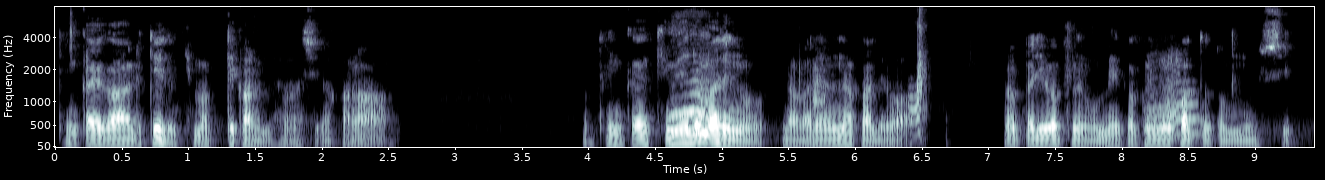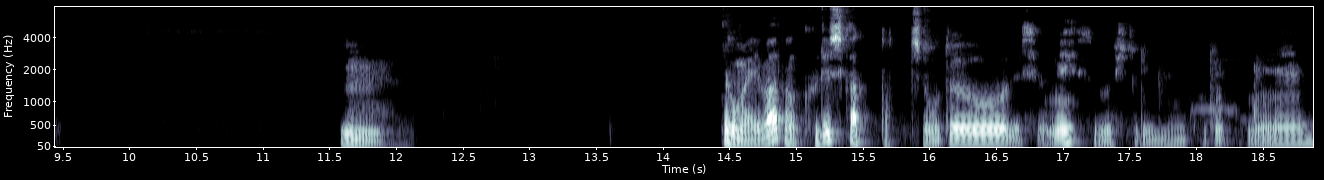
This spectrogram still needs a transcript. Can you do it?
展開がある程度決まってからの話だから、展開を決めるまでの流れの中では、やっぱりリバプールの方が明確に良かったと思うし、うん。でもまあエバートン苦しかったってことですよね。その一人いないことでね。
